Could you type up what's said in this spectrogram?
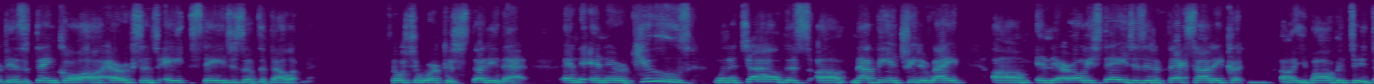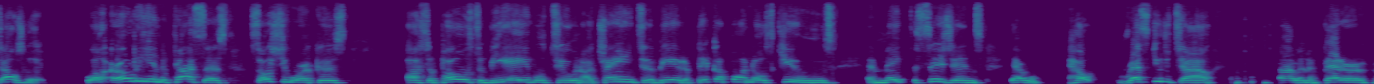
but there's a thing called uh, Erikson's eight stages of development. Social workers study that. And, and there are accused when a child is uh, not being treated right um, in the early stages, it affects how they could uh, evolve into adulthood. Well, early in the process, social workers are supposed to be able to and are trained to be able to pick up on those cues and make decisions that will help rescue the child and put the child in a better,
